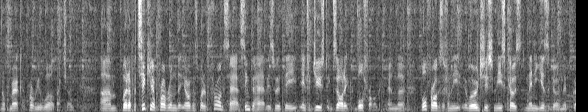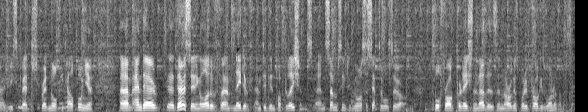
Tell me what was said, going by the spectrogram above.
North America, probably the world actually. Um, but a particular problem that the Oregon spotted frogs have, seem to have, is with the introduced exotic bullfrog. And the bullfrogs are from the, were introduced from the East Coast many years ago, and they've gradually spread, spread north in California. Um, and they're, devastating a lot of um, native amphibian populations, and some seem to be more susceptible to bullfrog predation than others, and Oregon spotted frog is one of them. So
